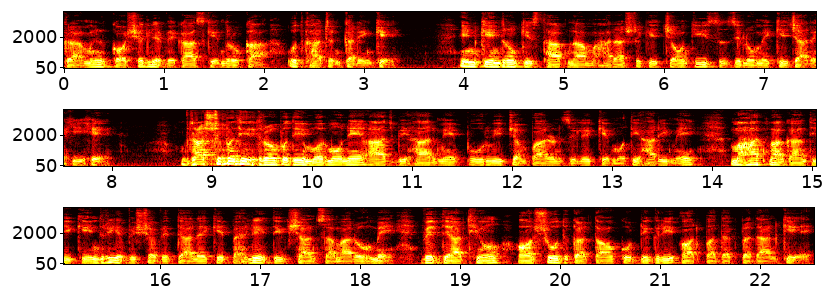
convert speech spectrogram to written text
ग्रामीण कौशल्य विकास केंद्रों का उद्घाटन करेंगे। इन केंद्रों की स्थापना महाराष्ट्र के 34 जिलों में की जा रही है। राष्ट्रपति द्रौपदी मुर्मू ने आज बिहार में पूर्वी चंपारण ज़िले के मोतिहारी में महात्मा गांधी केंद्रीय विश्वविद्यालय के पहले दीक्षांत समारोह में विद्यार्थियों और शोधकर्ताओं को डिग्री और पदक प्रदान किए।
